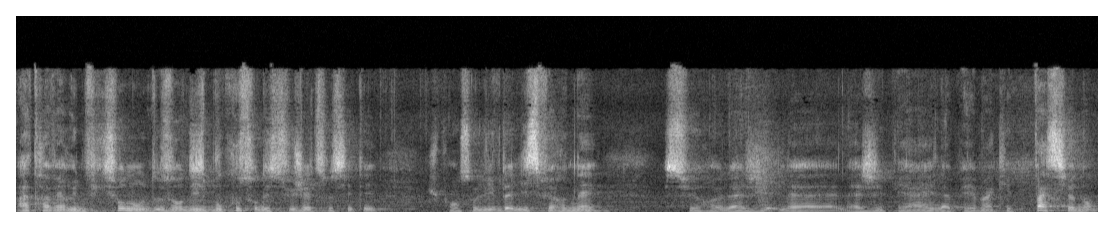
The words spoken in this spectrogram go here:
à travers une fiction, nous en disent beaucoup sur des sujets de société. Je pense au livre d'Alice Fernet sur la, GPA et la PMA, qui est passionnant,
